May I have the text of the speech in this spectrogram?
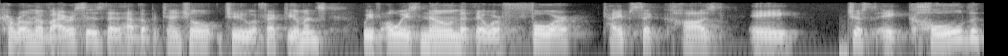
coronaviruses that have the potential to affect humans. We've always known that there were four types that caused a just a cold,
